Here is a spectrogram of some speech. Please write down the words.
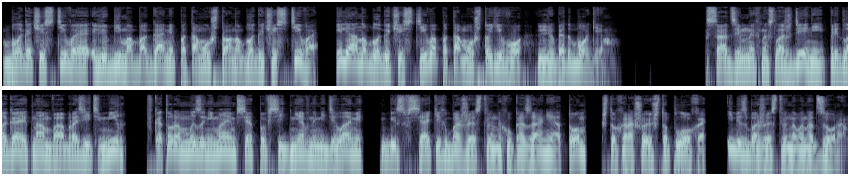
«Благочестивое любимо богами потому, что оно благочестиво, или оно благочестиво потому, что его любят боги?» Сад земных наслаждений предлагает нам вообразить мир, в котором мы занимаемся повседневными делами без всяких божественных указаний о том, что хорошо и что плохо, и без божественного надзора.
